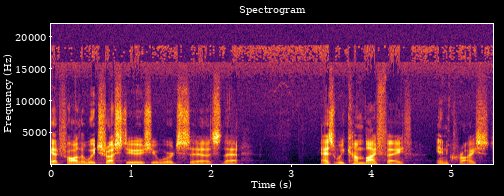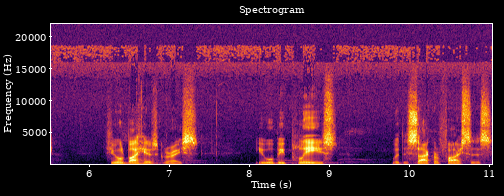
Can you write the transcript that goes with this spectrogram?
yet, Father, we trust you as your word says that as we come by faith in Christ, fueled by his grace, you will be pleased with the sacrifices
